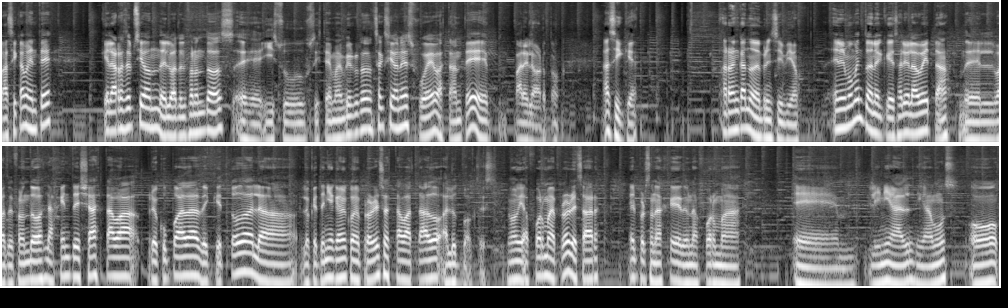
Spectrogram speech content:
básicamente que la recepción del Battlefront 2 eh, y su sistema de microtransacciones fue bastante eh, para el orto. Así que, arrancando de principio. En el momento en el que salió la beta del Battlefront 2, la gente ya estaba preocupada de que todo lo que tenía que ver con el progreso estaba atado a loot boxes. No había forma de progresar el personaje de una forma eh, lineal, digamos, o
